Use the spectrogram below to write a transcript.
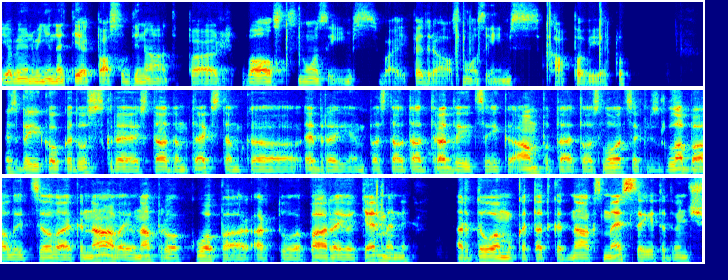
ja vien viņa netiek pasludināta par valsts nozīmes vai federālas nozīmes kapa vietu. Es biju kaut kad uzskrējis tādam tekstam, ka ebrejiem pastāv tāda tradīcija, ka amputētos locekļus glabā līdz cilvēka nāvei un aprok kopā ar, ar to pārējo ķermeni, ar domu, ka tad, kad nāks mesija, tad viņš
